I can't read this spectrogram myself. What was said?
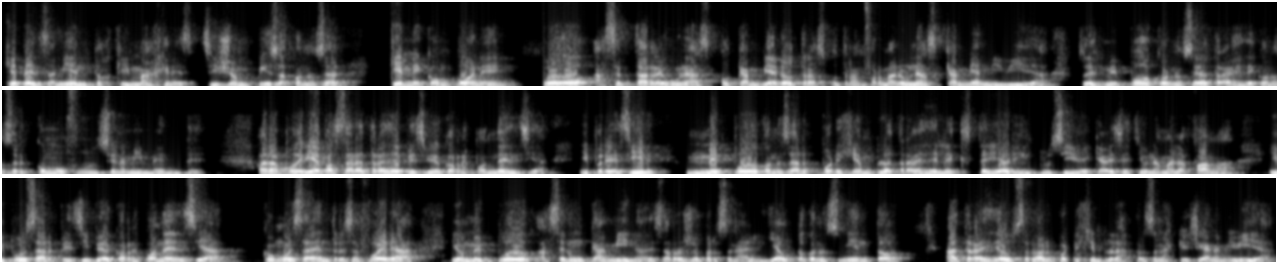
qué pensamientos, qué imágenes. Si yo empiezo a conocer qué me compone, puedo aceptar algunas o cambiar otras o transformar unas, cambia mi vida. Entonces me puedo conocer a través de conocer cómo funciona mi mente. Ahora, podría pasar a través del principio de correspondencia y decir, me puedo conocer, por ejemplo, a través del exterior inclusive, que a veces tiene una mala fama, y puedo usar principio de correspondencia, como es adentro es afuera, y o me puedo hacer un camino de desarrollo personal y autoconocimiento a través de observar, por ejemplo, las personas que llegan a mi vida.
